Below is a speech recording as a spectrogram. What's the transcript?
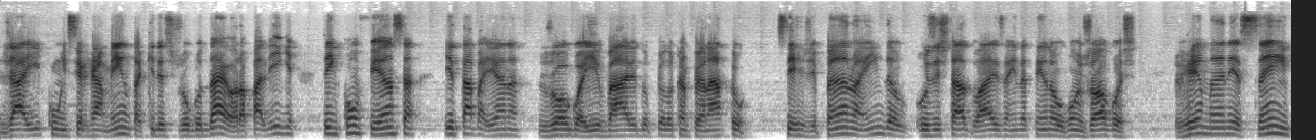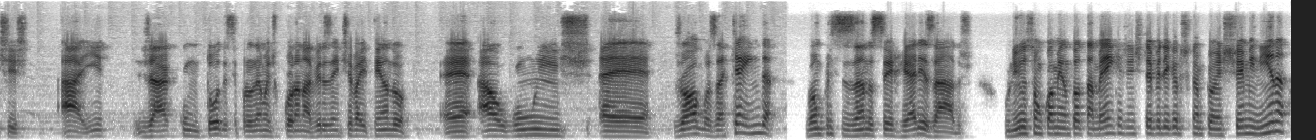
já aí com o encerramento aqui desse jogo da Europa League, tem confiança Itabaiana, jogo aí válido pelo campeonato sergipano, ainda os estaduais ainda tendo alguns jogos remanescentes. Aí, já com todo esse problema de coronavírus, a gente vai tendo é, alguns é, jogos aqui ainda vão precisando ser realizados. O Nilson comentou também que a gente teve a Liga dos Campeões feminina,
